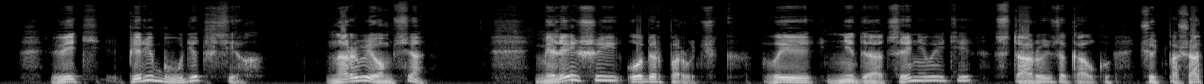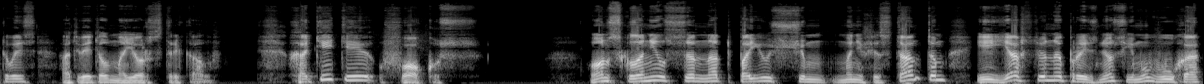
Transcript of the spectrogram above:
— «ведь перебудет всех, нарвемся». «Милейший оберпоручик, вы недооцениваете старую закалку», — чуть пошатываясь, ответил майор Стрекалов. «Хотите фокус?» Он склонился над поющим манифестантом и явственно произнес ему в ухо.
